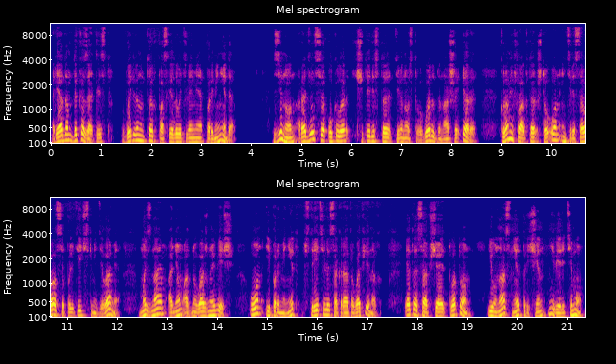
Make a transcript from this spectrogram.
рядом доказательств, выдвинутых последователями Парменида. Зенон родился около 490 года до нашей эры. Кроме факта, что он интересовался политическими делами, мы знаем о нем одну важную вещь. Он и Парменид встретили Сократа в Афинах. Это сообщает Платон, и у нас нет причин не верить ему.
